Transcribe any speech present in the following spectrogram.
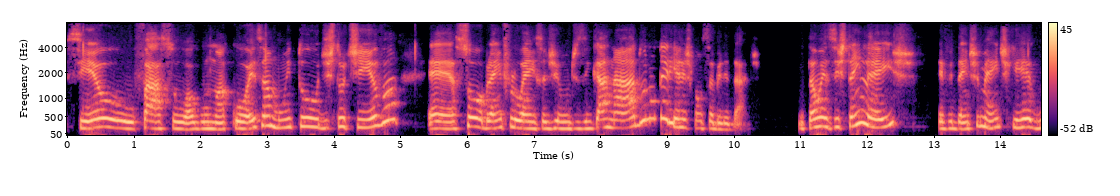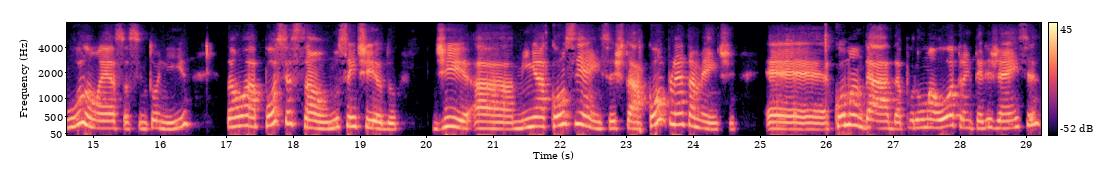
se eu faço alguma coisa muito destrutiva é, sobre a influência de um desencarnado, não teria responsabilidade. Então, existem leis, evidentemente, que regulam essa sintonia, Então, a possessão, no sentido de a minha consciência estar completamente é, comandada por uma outra inteligência,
